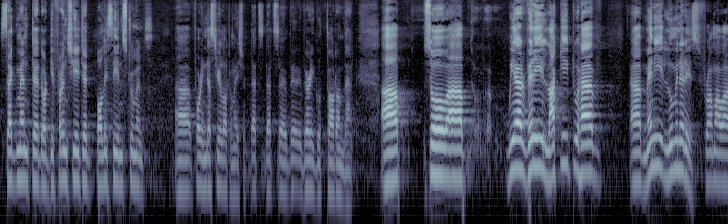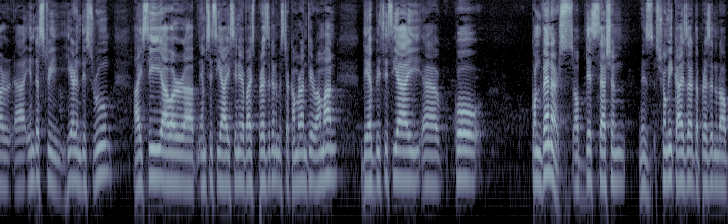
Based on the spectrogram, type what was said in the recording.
segmented or differentiated policy instruments uh, for industrial automation. That's, that's a very, very good thought on that. Uh, so uh, we are very lucky to have uh, many luminaries from our uh, industry here in this room. I see our uh, MCCI Senior Vice President, Mr. Kamaranti Rahman, the FBCCI uh, co-conveners of this session, Ms. Shomi Kaiser, the President of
